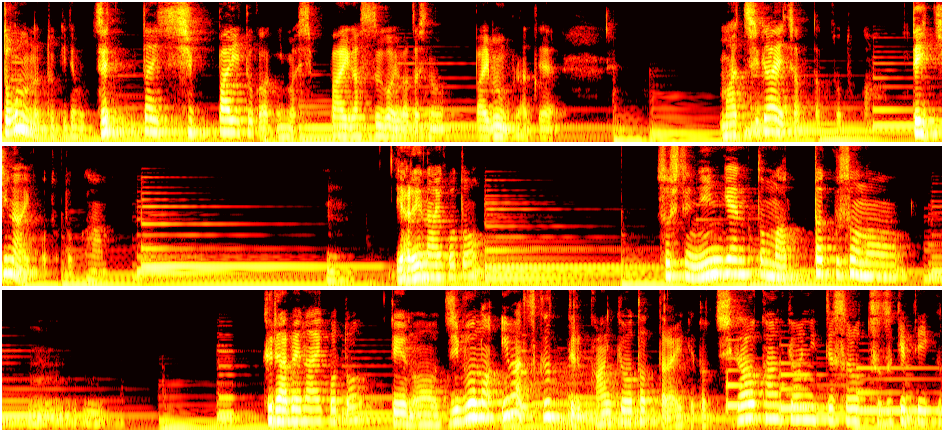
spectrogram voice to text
どんな時でも絶対失敗とか今失敗がすごい私のバイブームなんで間違えちゃったこととかできないこととか、うん、やれないことそして人間と全くその、うん、比べないことっていうのを自分の今作ってる環境だったらいいけど違う環境に行ってそれを続けていくっ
